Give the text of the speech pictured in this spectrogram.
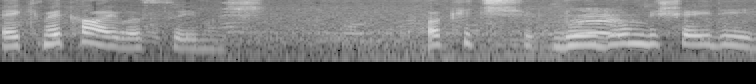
Ekmek ayvasıymış. Bak hiç duyduğum bir şey değil.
